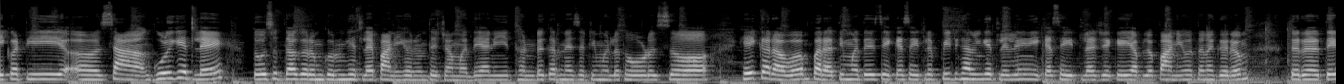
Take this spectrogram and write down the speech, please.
एक वाटी सा गुळ घेतलं आहे तो सुद्धा गरम करून घेतला आहे पाणी घालून त्याच्यामध्ये. आणि थंड करण्यासाठी म्हटलं थोडंसं हे करावं. परातीमध्येच एका साईडला पीठ घालून घेतलेलं आणि एका साईडला जे काही आपलं पाणी होतं ना गरम तर ते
